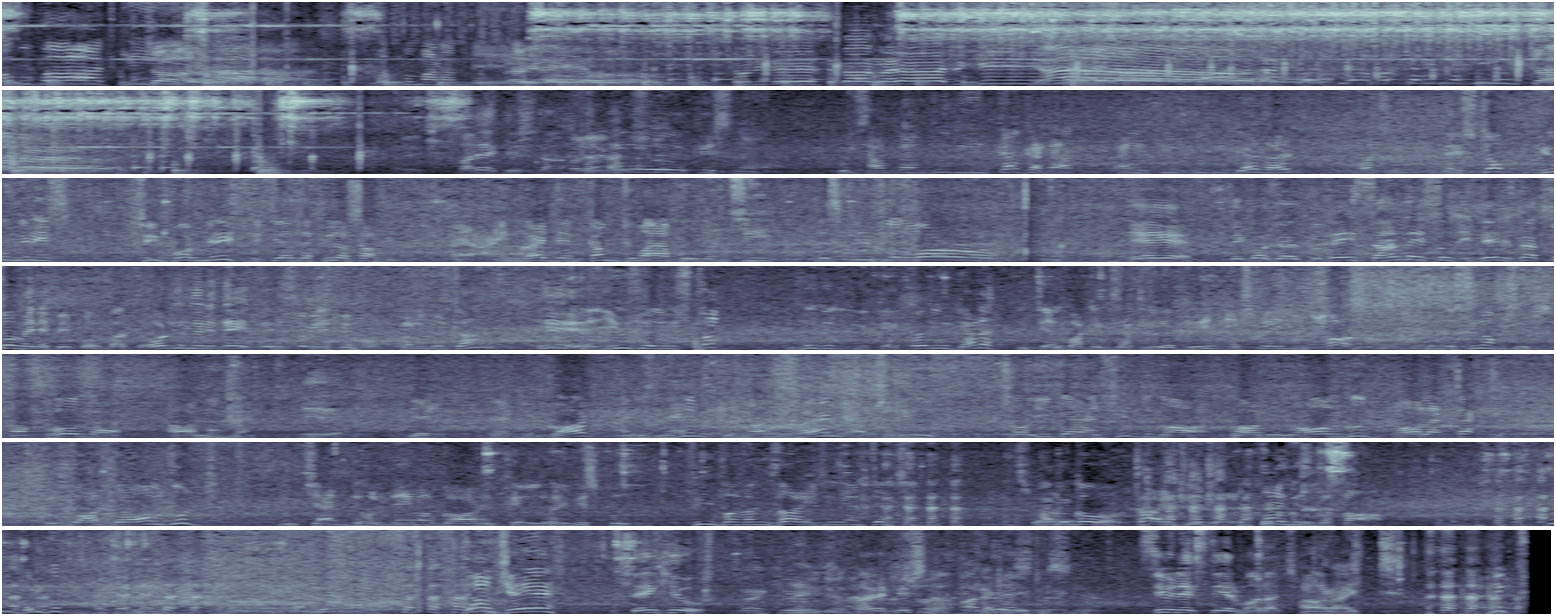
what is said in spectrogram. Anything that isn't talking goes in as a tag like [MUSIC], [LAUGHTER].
प्रभुपाद की जय रूपमानंदे होलीनेस बाग महाराज की Hare Krishna. Hare Krishna. We sometimes do in Calcutta and if you people gathered, watching, they stop few minutes, three, four minutes, we tell the philosophy. I invite them, come to Mayapur and see the spiritual world. Yeah, yeah. Because uh, today is Sunday, so there is not so many people. But ordinary days there is so many people. When we come, Yeah. they usually stop. and they will- okay, According to that, we tell what exactly you are doing, explain in short, with the synopsis of whole the, our movement. Yeah. They- God and His name is non-defined, absolute. So you can achieve the God. God is all good, all attractive. If you want to all good, then chant the holy name of God and feel very blissful, free from anxiety and tension. [LAUGHS] Have a go, try it little, try this prasad. very good. Janche, Thank you. Thank you. Hare Krishna. Hare Krishna. See you next year, Maharaj. All right. [LAUGHS]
